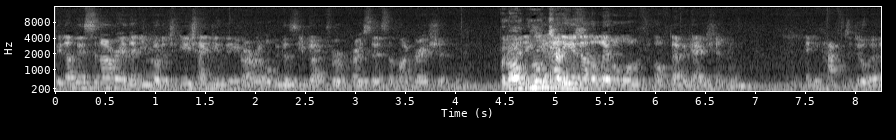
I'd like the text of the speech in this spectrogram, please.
In the scenario that you've got to, you're changing the URL because you're going through a process of migration. But I will You're adding change- another level of, of navigation, and you have to do it.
